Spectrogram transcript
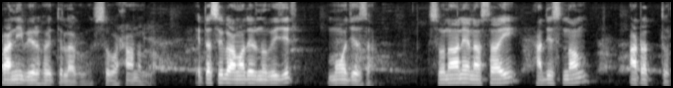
পানি বের হইতে লাগল। সুবাহান্লাহ এটা ছিল আমাদের নবীজির মজেজা। সোনানে নাসাই, হাদিস নং আটাত্তর।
